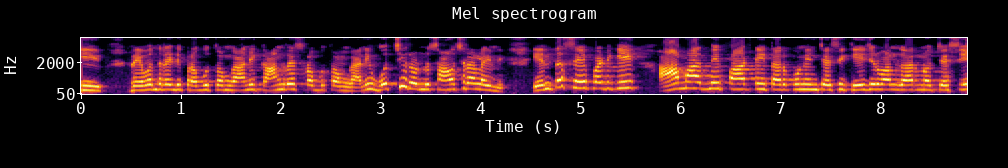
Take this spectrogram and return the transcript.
ఈ రేవంత్ రెడ్డి ప్రభుత్వం కానీ కాంగ్రెస్ ప్రభుత్వం కానీ వచ్చి రెండు సంవత్సరాలు అయింది ఎంతసేపటికి ఆమ్ ఆద్మీ పార్టీ తరపు నుంచేసి కేజ్రీవాల్ గారిని వచ్చేసి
